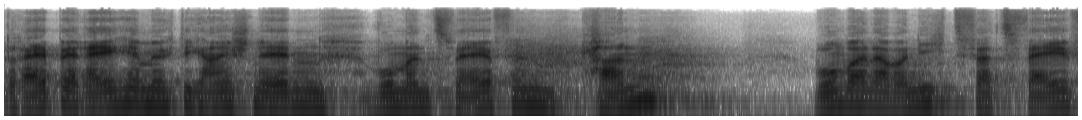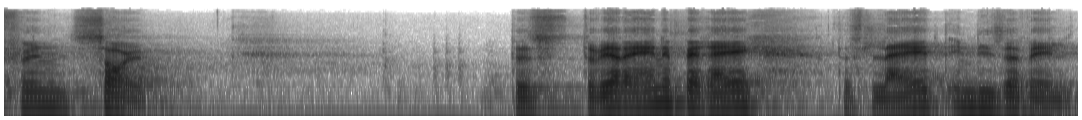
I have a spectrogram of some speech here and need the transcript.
Drei Bereiche möchte ich anschneiden, wo man zweifeln kann, wo man aber nicht verzweifeln soll. Das, da wäre eine Bereich das Leid in dieser Welt.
